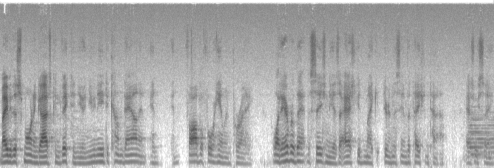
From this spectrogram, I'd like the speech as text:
Maybe this morning God's convicting you and you need to come down and, and, and fall before Him and pray. Whatever that decision is, I ask you to make it during this invitation time as we sing.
